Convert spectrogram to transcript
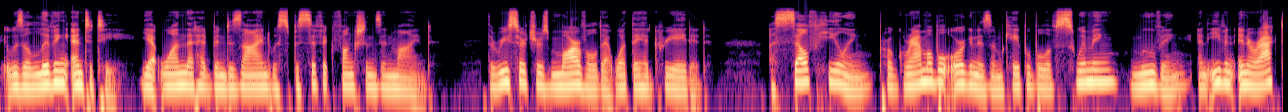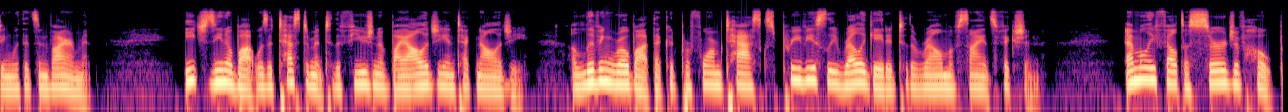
It was a living entity, yet one that had been designed with specific functions in mind. The researchers marveled at what they had created a self healing, programmable organism capable of swimming, moving, and even interacting with its environment. Each xenobot was a testament to the fusion of biology and technology, a living robot that could perform tasks previously relegated to the realm of science fiction. Emily felt a surge of hope.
